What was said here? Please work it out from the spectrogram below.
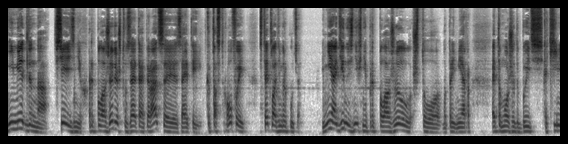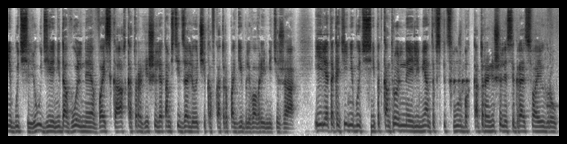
немедленно все из них предположили, что за этой операцией, за этой катастрофой стоит Владимир Путин. Ни один из них не предположил, что, например, это может быть какие-нибудь люди, недовольные в войсках, которые решили отомстить за летчиков, которые погибли во время мятежа. Или это какие-нибудь неподконтрольные элементы в спецслужбах, которые решили сыграть свою игру.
